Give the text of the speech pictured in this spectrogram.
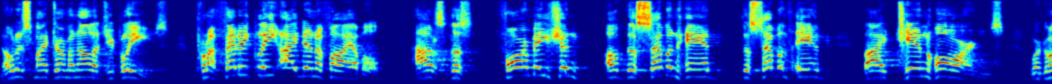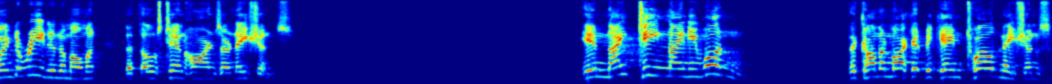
Notice my terminology, please. Prophetically identifiable as the formation of the seven head, the seventh head by ten horns. We're going to read in a moment that those ten horns are nations. In 1991, the common market became 12 nations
